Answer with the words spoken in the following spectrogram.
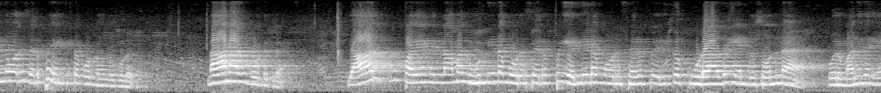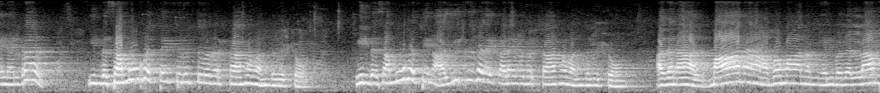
இன்னொரு செருப்பை என்கிட்ட கொண்டு வந்து கொடு. நானாவது போட்டுக்கிறேன். யாருக்கும் பயன் இல்லாமல் உன்னிடம் ஒரு செருப்பு என்னிடம் ஒரு செருப்பு இருக்கக்கூடாது என்று சொன்ன ஒரு மனிதன் ஏனென்றால் இந்த சமூகத்தை திருத்துவதற்காக வந்துவிட்டோம். இந்த சமூகத்தின் அழுக்குகளை களைவதற்காக வந்துவிட்டோம். அதனால் மான அவமானம் என்பதெல்லாம்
